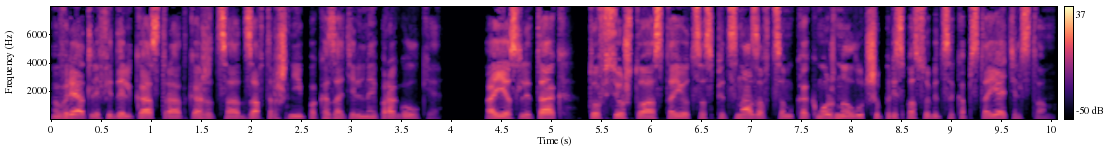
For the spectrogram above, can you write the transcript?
Вряд ли Фидель Кастро откажется от завтрашней показательной прогулки. А если так, то все, что остается спецназовцам, как можно лучше приспособиться к обстоятельствам.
